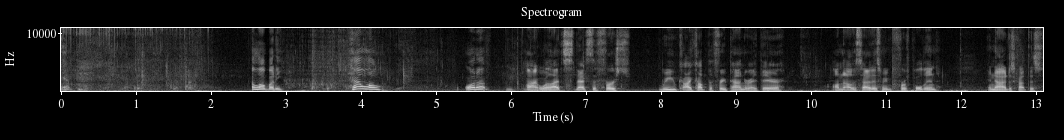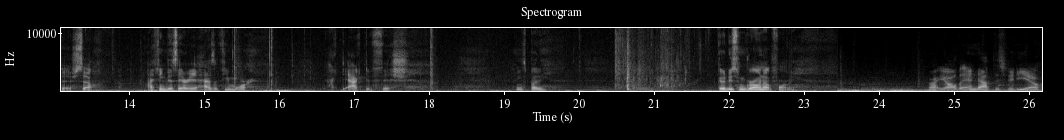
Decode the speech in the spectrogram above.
Yep. Hello, buddy. Hello. What up? All right. Well, that's that's the first. We I caught the three pounder right there, on the other side of this when we first pulled in, and now I just caught this fish. So, I think this area has a few more active fish. Thanks, buddy. Go do some growing up for me. All right, y'all, to end out this video,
